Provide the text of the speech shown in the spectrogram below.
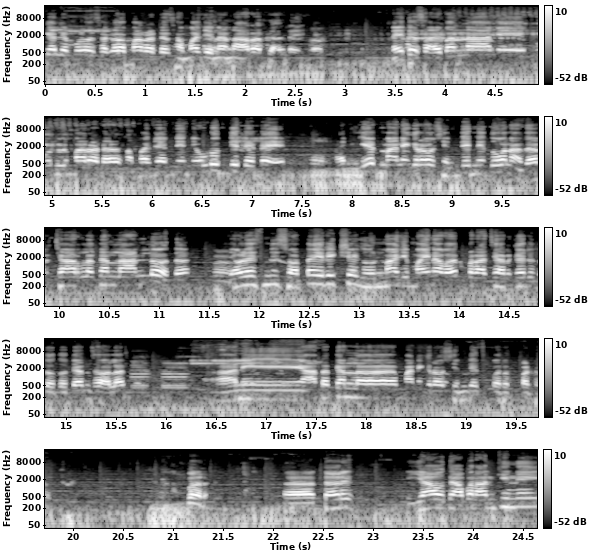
केल्यामुळं सगळा मराठा समाज आहे ना नाराज झालाय. नाही तर साहेबांना आम्ही पूर्वी मराठा समाजांनी निवडून दिलेलं आहे. आणि हेच माणिकराव शिंदेनी दोन हजार चार ला त्यांना आणलं होतं. त्यावेळेस मी स्वतः रिक्षा घेऊन माझी महिनाभर प्रचार करीत होतो त्यांचा हॉलात. आणि आता त्यांना माणिकराव शिंदेच परत पाठवतो. बर. तर या होत्या. आपण आणखीनही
